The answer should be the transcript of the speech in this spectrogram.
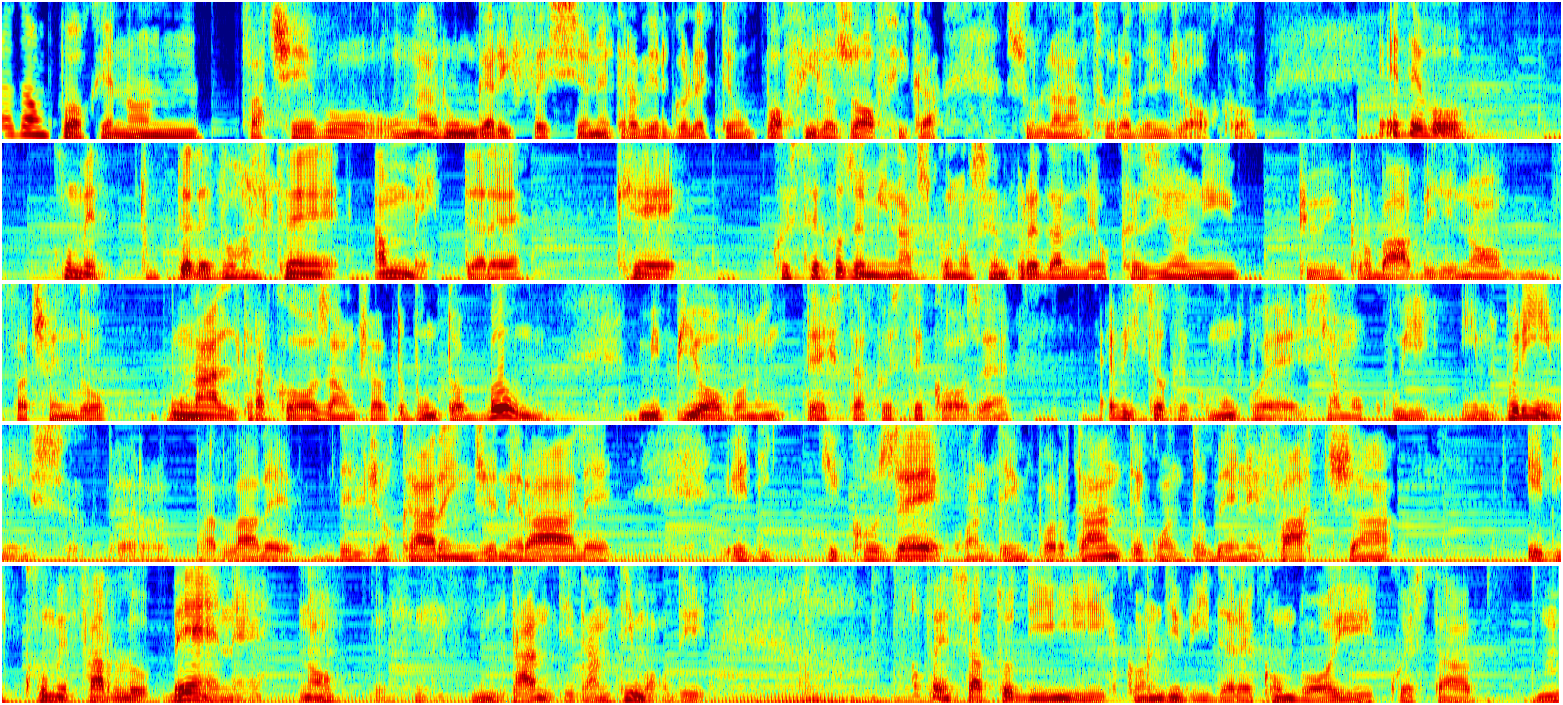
Era da un po' che non facevo una lunga riflessione, tra virgolette, un po' filosofica sulla natura del gioco. E devo, come tutte le volte, ammettere che queste cose mi nascono sempre dalle occasioni più improbabili, no? Facendo un'altra cosa, a un certo punto, boom, mi piovono in testa queste cose. E visto che comunque siamo qui in primis per parlare del giocare in generale e di che cos'è, quanto è importante, quanto bene faccia e di come farlo bene, no? In tanti tanti modi, ho pensato di condividere con voi questa,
